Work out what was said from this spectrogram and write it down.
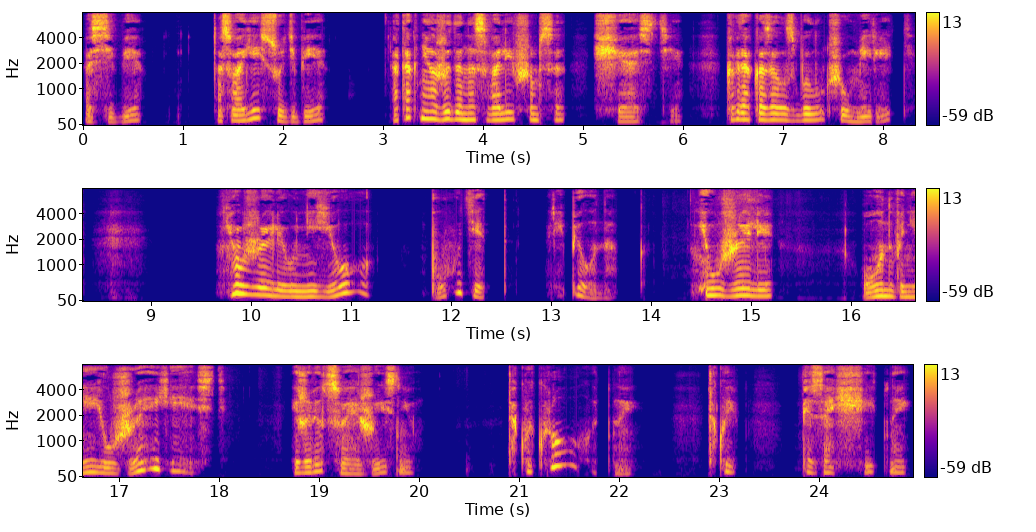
о себе, о своей судьбе, а так неожиданно свалившемся счастье, когда, казалось бы, лучше умереть. Неужели у нее будет ребенок? Неужели он в ней уже есть и живет своей жизнью? Такой крохотный, такой беззащитный.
